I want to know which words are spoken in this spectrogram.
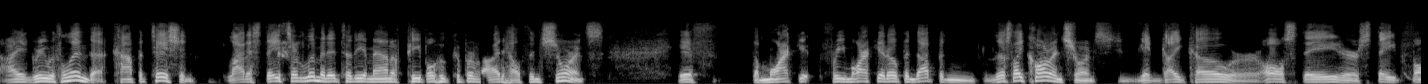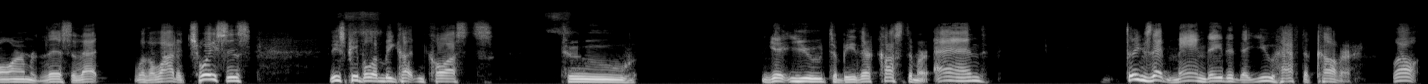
I agree with Linda. Competition. A lot of states are limited to the amount of people who could provide health insurance. If the market, free market opened up, and just like car insurance, you get Geico or Allstate or State Farm or this or that, with a lot of choices, these people would be cutting costs to get you to be their customer and things that mandated that you have to cover. Well,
